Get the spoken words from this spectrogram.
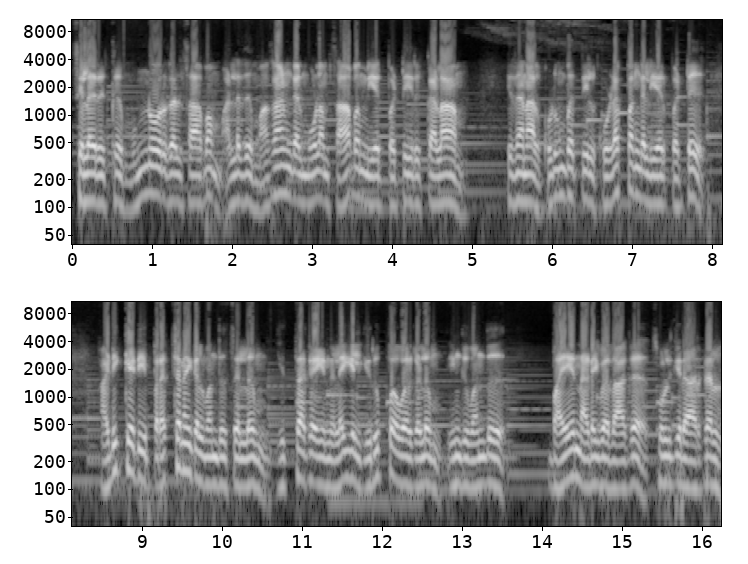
சிலருக்கு முன்னோர்கள் சாபம் அல்லது மகான்கள் மூலம் சாபம் ஏற்பட்டு இருக்கலாம் இதனால் குடும்பத்தில் குழப்பங்கள் ஏற்பட்டு அடிக்கடி பிரச்சனைகள் வந்து செல்லும். இத்தகைய நிலையில் இருப்பவர்களும் இங்கு வந்து பயனடைவதாக சொல்கிறார்கள்.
